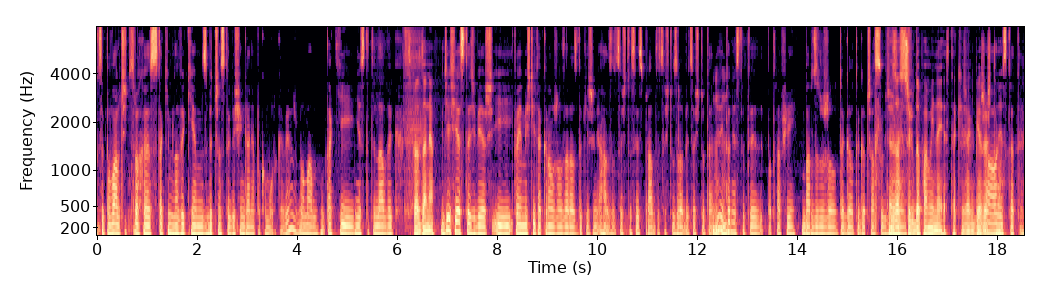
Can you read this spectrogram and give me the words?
chcę powalczyć trochę z takim nawykiem zbyt częstego sięgania po komórkę, wiesz, bo mam taki niestety nawyk... Sprawdzania. Gdzieś jesteś, wiesz, i twoje myśli tak krążą zaraz do kieszeni, aha, coś tu sobie sprawdzę, coś tu zrobię, coś tu ten. Mhm. I to niestety potrafi bardzo dużo tego, tego czasu gdzieś... Zastrzyk dopaminy jest taki, że jak bierzesz no, to... niestety.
